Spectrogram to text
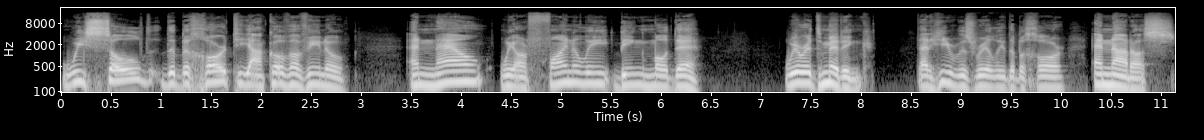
We sold the Bechor to Yaakov Avinu, and now we are finally being modeh. We're admitting that he was really the Bechor and not us.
